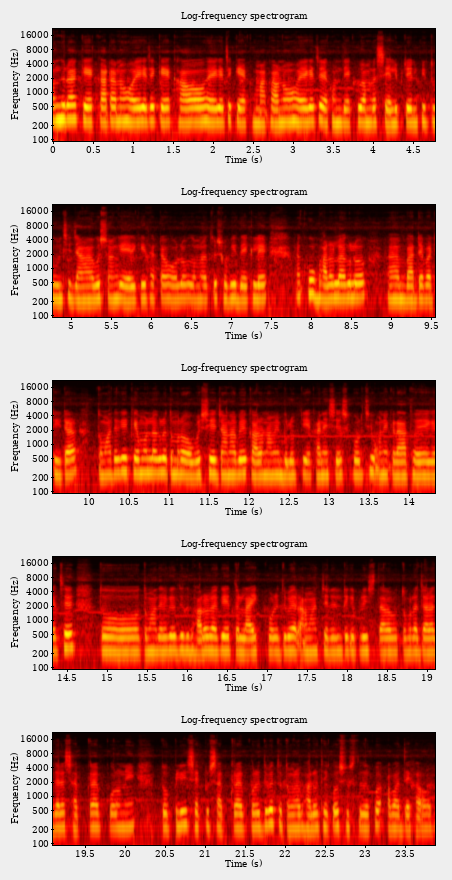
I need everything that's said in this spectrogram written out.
বন্ধুরা কেক কাটানো হয়ে গেছে, কেক খাওয়া হয়ে গেছে, কেক মাখানো হয়ে গেছে। এখন একটু আমরা সেলফি টেলফি তুলছি জামাইবাবুর সঙ্গে, এর কি একটা হলো তোমরা তো ছবি দেখলে। খুব ভালো লাগল বার্থডে পার্টিটা তোমাদেরকে কেমন লাগল তোমরা অবশ্যই জানাবে, কারণ আমি ব্লগটি এখানে শেষ করছি, অনেক রাত হয়ে গেছে। তো তোমাদেরকে যদি ভালো লাগে তো লাইক করে দেবে, আর আমার চ্যানেলটিকে প্লিজ তারা তোমরা যারা যারা সাবস্ক্রাইব করো তো প্লিজ একটু সাবস্ক্রাইব করে দেবে। তো তোমরা ভালো থেকো, সুস্থ থেকো, আবার দেখা হবে।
